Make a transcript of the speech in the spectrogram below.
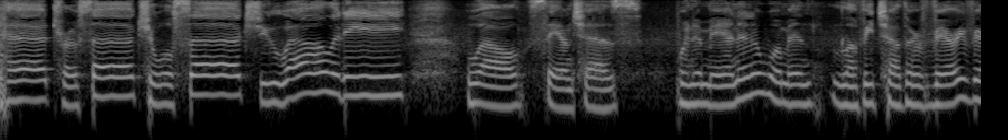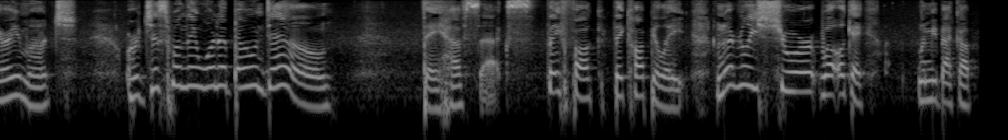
heterosexual sexuality. Well, Sanchez, when a man and a woman love each other very, very much, or just when they want to bone down, they have sex. They fuck, they copulate. I'm not really sure. Well, okay, let me back up.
